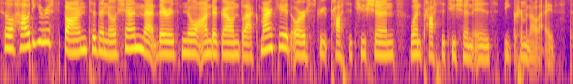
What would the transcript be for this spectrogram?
So, how do you respond to the notion that there is no underground black market or street prostitution when prostitution is decriminalized?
